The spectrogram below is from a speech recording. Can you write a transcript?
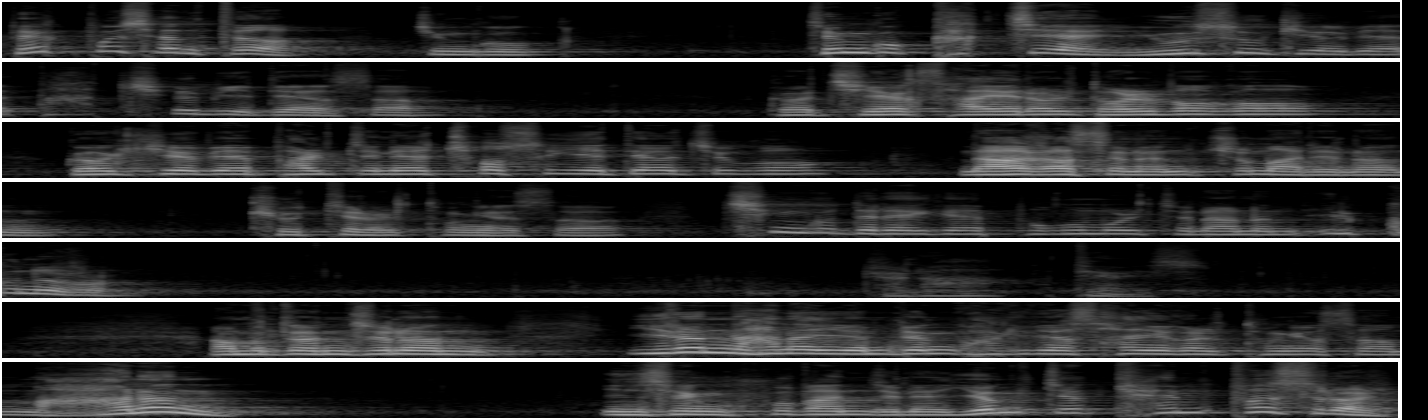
100% 중국 전국 각지의 유수 기업에 다 취업이 되어서 그 지역 사회를 돌보고 그 기업의 발전에 초석이 되어주고 나아가서는 주말에는 큐티를 통해서 친구들에게 복음을 전하는 일꾼으로 변화되어 있습니다. 아무튼 저는 이런 하나의 연변과기대 사역을 통해서 많은 인생 후반전의 영적 캠퍼스를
